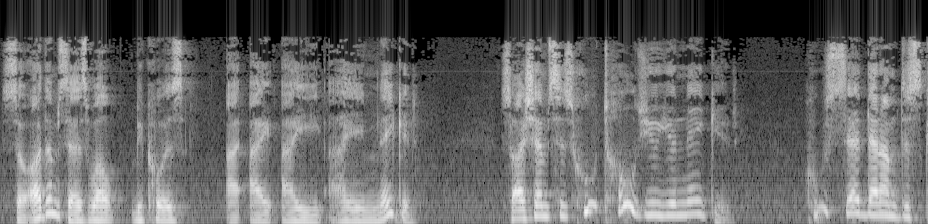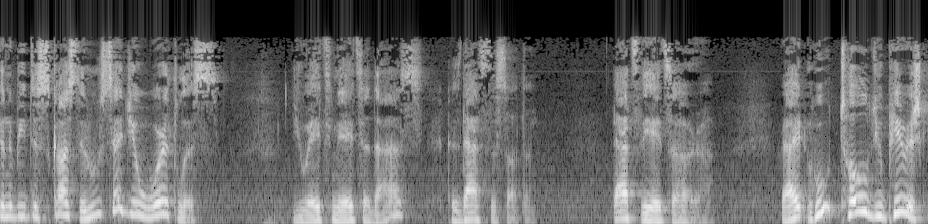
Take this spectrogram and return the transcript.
So Adam says, well, because I, I, I, I'm naked. So Hashem says, who told you you're naked? Who said that I'm just going to be disgusted? Who said you're worthless? You ate me Eitz Hadas? Because that's the Satan. That's the Yetzer Hara. Right? Who told you Pirish?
